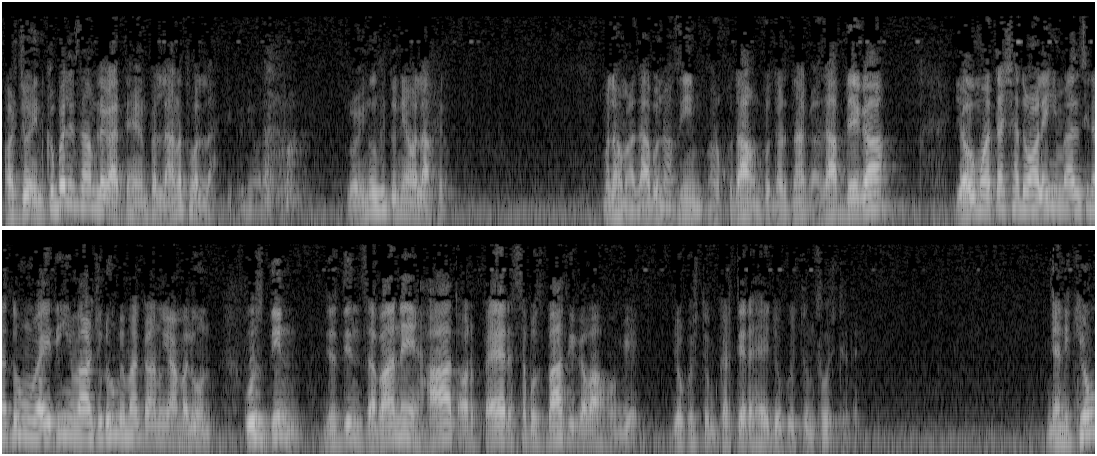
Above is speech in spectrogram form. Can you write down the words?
اور جو انکبل الزام لگاتے ہیں، ان پر لانت ہو اللہ کی دنیا والا لوئنو بھی دنیا والا آخر ملحم عذاب العظیم اور خدا ان کو دردناک عذاب دے گا۔ یوم تشہد علیہم السنتہم ویدیہم وارجلہم بما کانوا یعملون۔ اس دن جس دن زبانیں ہاتھ اور پیر سب اس بات کے گواہ ہوں گے جو کچھ تم کرتے رہے جو کچھ تم سوچتے رہے۔ یعنی کیوں؟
